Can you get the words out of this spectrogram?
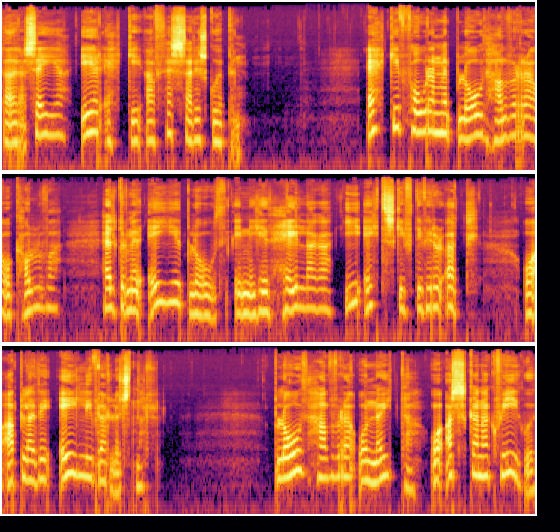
Það er að segja er ekki af þessari sköpun. Ekki fóran með blóð hafra og kálfa, heldur með eigið blóð inn í hið heilaga í eitt skipti fyrir öll og aflaði eilífrar lausnar. Blóð hafra og nöyta og askana kvígu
